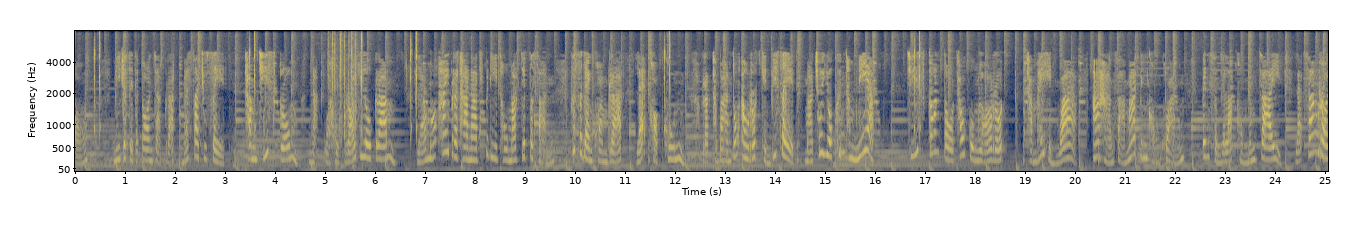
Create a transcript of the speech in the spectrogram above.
1802 มีเกษตรกรจากรัฐแมสซาชูเซตส์ทำชีสกลมหนักกว่า 600 กิโลกรัม แล้วมอบให้ประธานาธิบดีโทมัสเจฟเฟอร์สัน เพื่อแสดงความรักและขอบคุณ รัฐบาลต้องเอารถเข็นพิเศษมาช่วยยกขึ้นทำเนียบชีสก้อนโตเท่ากงล้อรถทำให้เห็นว่า อาหารสามารถเป็นของขวัญ เป็นสัญลักษณ์ของน้ำใจ และสร้างรอย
